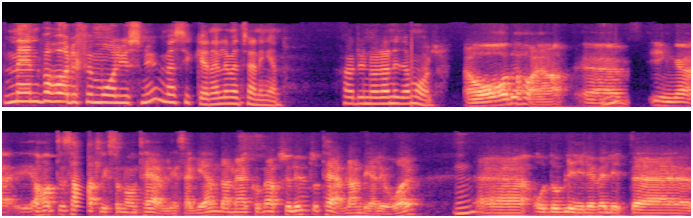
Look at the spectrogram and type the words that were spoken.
Men vad har du för mål just nu med cykeln eller med träningen? Har du några nya mål? Ja, det har jag. Eh, mm. inga, jag har inte satt liksom någon tävlingsagenda men jag kommer absolut att tävla en del i år. Mm. Eh, och då blir det väl lite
